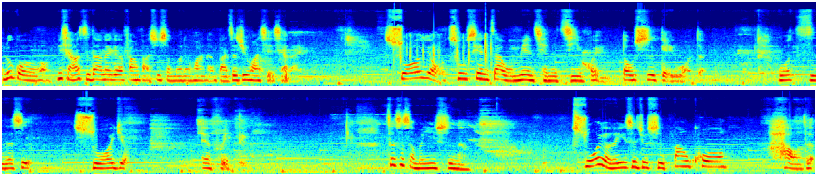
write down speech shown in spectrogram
如果你想要知道那个方法是什么的话呢，把这句话写下来。所有出现在我面前的机会都是给我的。我指的是所有，everything。这是什么意思呢？所有的意思就是包括好的，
